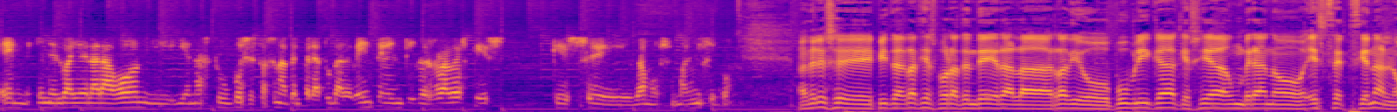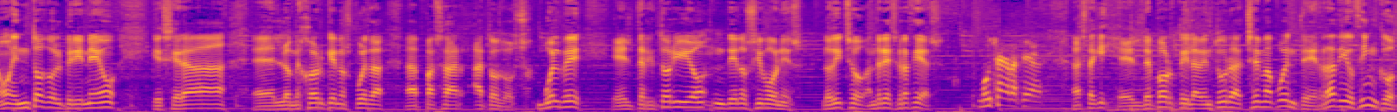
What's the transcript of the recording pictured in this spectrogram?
en, en, el Valle del Aragón y, en Astún pues estás a una temperatura de 20 22 grados que es que es eh, vamos magnífico Andrés eh, Pita, gracias por atender a la radio pública, que sea un verano excepcional, ¿no? En todo el Pirineo, que será eh, lo mejor que nos pueda pasar a todos. Vuelve el territorio de los Ibones. Lo dicho, Andrés, gracias. Muchas gracias. Hasta aquí, el deporte y la aventura, Chema Puente, Radio 5,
